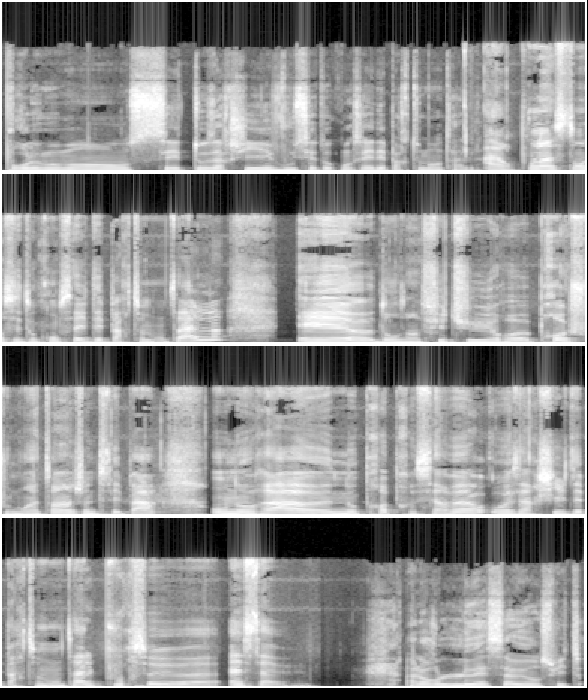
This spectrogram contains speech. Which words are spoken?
pour le moment, c'est aux archives ou c'est au conseil départemental? Alors, pour l'instant, c'est au conseil départemental. Et euh, dans un futur euh, proche ou lointain, je ne sais pas, on aura euh, nos propres serveurs aux archives départementales pour ce SAE. Alors le SAE ensuite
